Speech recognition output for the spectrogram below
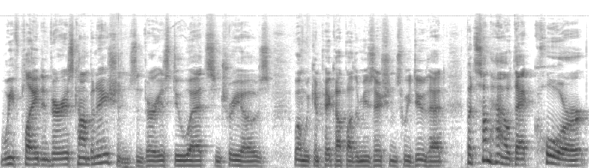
we've played in various combinations, in various duets and trios. When we can pick up other musicians, we do that. But somehow that core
